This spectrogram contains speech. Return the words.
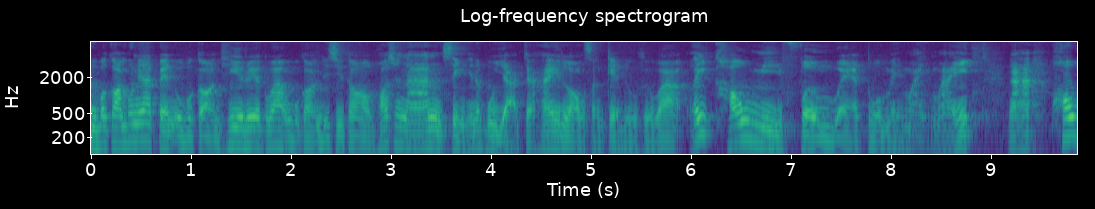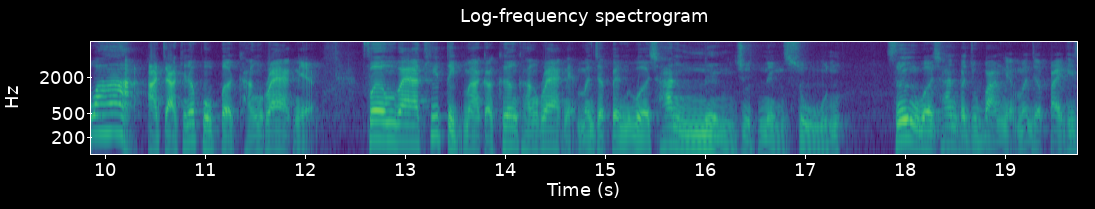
อุปกรณ์พวกนี้เป็นอุปกรณ์ที่เรียกว่าอุปกรณ์ดิจิตอล เพราะฉะนั้นสิ่งที่นปูอยากจะให้ลองสังเกตดูคือว่า เอ้ยเขามีเฟิร์มแวร์ตัวใหม่ๆไหมนะฮะ เพราะว่าอาจากที่นปูเปิดครั้งแรกเนี่ย เฟิร์มแวร์ที่ติดมากับเครื่องครั้งแรกเนี่ยมันจะเป็นเวอร์ชัน1.10 ซึ่งเวอร์ชันปัจจุบันเนี่ยมันจะไปที่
